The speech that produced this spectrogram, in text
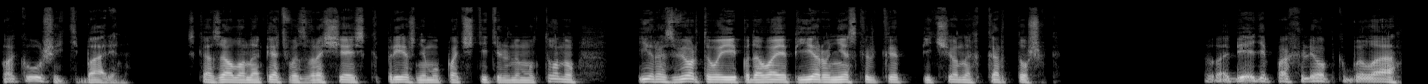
покушайте, барин», — сказал он, опять возвращаясь к прежнему почтительному тону и развертывая и подавая Пьеру несколько печеных картошек. В обеде похлебка была,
